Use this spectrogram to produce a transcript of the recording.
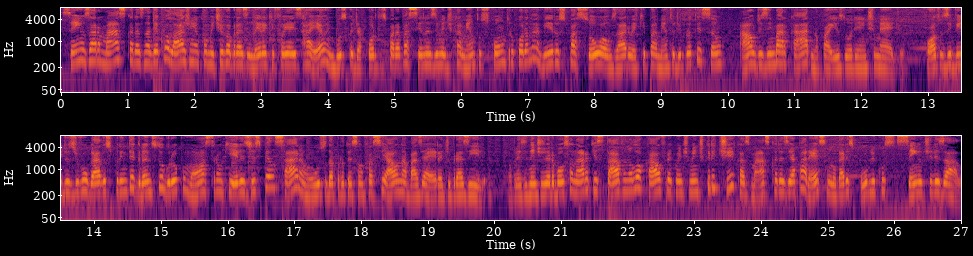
Sem usar máscaras na decolagem, a comitiva brasileira que foi a Israel em busca de acordos para vacinas e medicamentos contra o coronavírus passou a usar o equipamento de proteção ao desembarcar no país do Oriente Médio. Fotos e vídeos divulgados por integrantes do grupo mostram que eles dispensaram o uso da proteção facial na base aérea de Brasília. O presidente Jair Bolsonaro, que estava no local, frequentemente critica as máscaras e aparece em lugares públicos sem utilizá-la.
